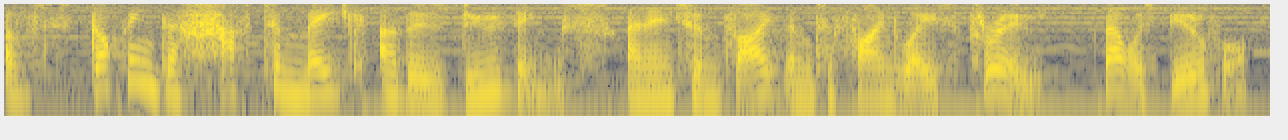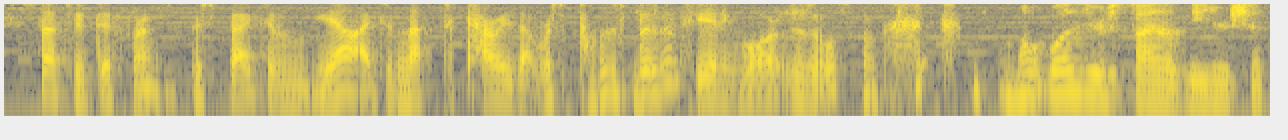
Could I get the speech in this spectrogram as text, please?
of stopping to have to make others do things, and then to invite them to find ways through. That was beautiful. Such a different perspective. And yeah, I didn't have to carry that responsibility anymore. It was awesome. What was your style of leadership?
